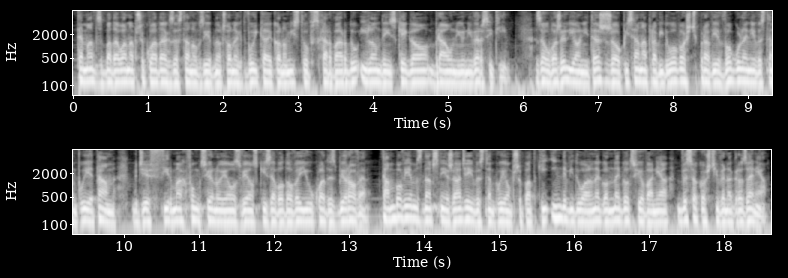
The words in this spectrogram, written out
Temat zbadała na przykładach ze Stanów Zjednoczonych dwójka ekonomistów z Harvardu i londyńskiego Brown University. Zauważyli oni też, że opisana prawidłowość prawie w ogóle nie występuje tam, gdzie w firmach funkcjonują związki zawodowe i układy zbiorowe. Tam bowiem znacznie rzadziej występują przypadki indywidualnego negocjowania wysokości wynagrodzenia.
